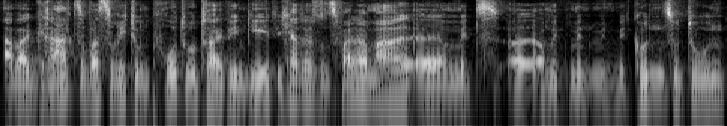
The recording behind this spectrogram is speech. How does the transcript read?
aber gerade so was so Richtung Prototyping geht, ich hatte so zwei, drei Mal äh, mit, äh, auch mit, mit, mit Kunden zu tun,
